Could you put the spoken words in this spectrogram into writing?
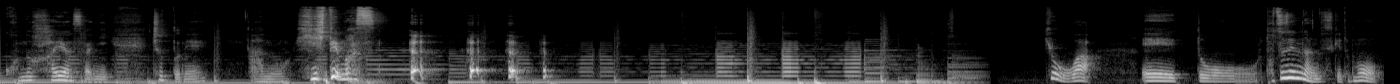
うこの速さにちょっとねあの引いてます。今日はえー、っと突然なんですけども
